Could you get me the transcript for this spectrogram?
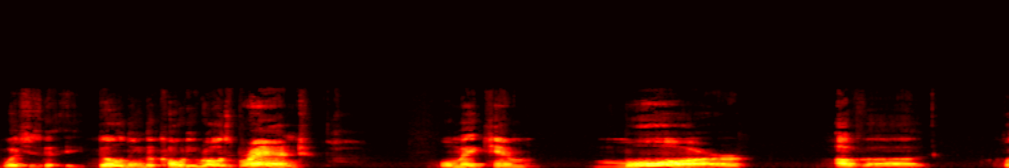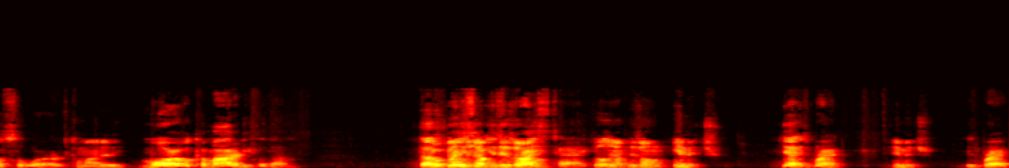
which is building the Cody Rhodes brand will make him more of a what's the word? Commodity. More of a commodity for them. Thus So building up his, his price own- tag. Building up his own image. Yeah, his brand. Image. His brand.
